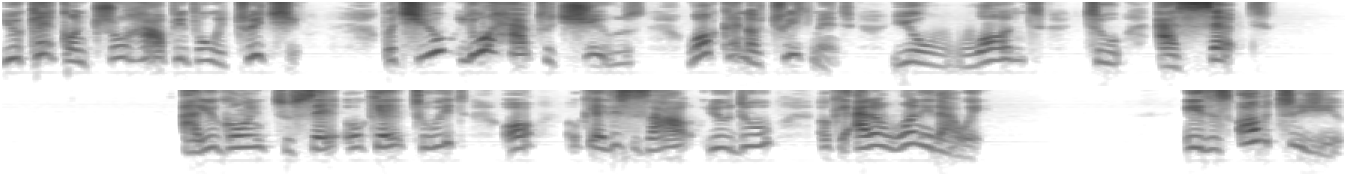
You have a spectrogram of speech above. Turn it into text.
You can't control how people will treat you, but you you have to choose what kind of treatment you want to accept. Are you going to say okay to it or okay this is how you do? Okay, I don't want it that way. It is up to you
